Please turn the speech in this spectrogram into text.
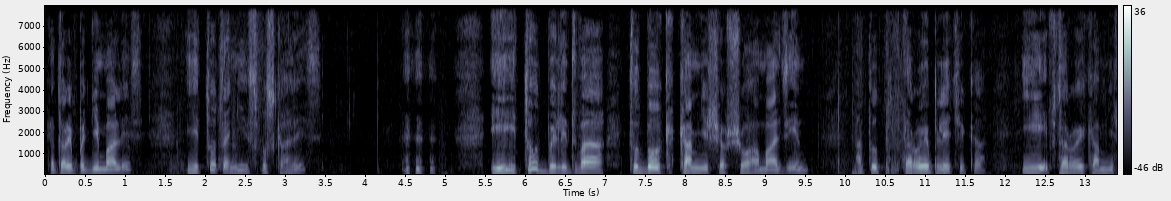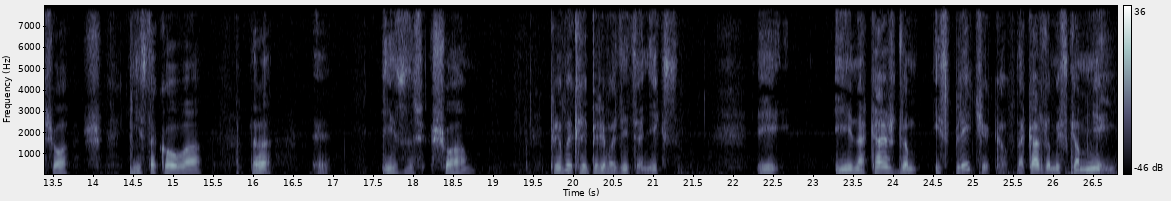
которые поднимались, и тут они спускались. И тут были два, тут был камни Шоама один, а тут второе плечико, и второе камни из такого, э, из Шоам. Привыкли переводить аникс. И, и на каждом из плечиков, на каждом из камней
